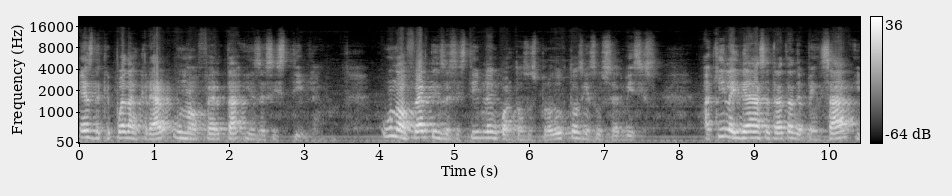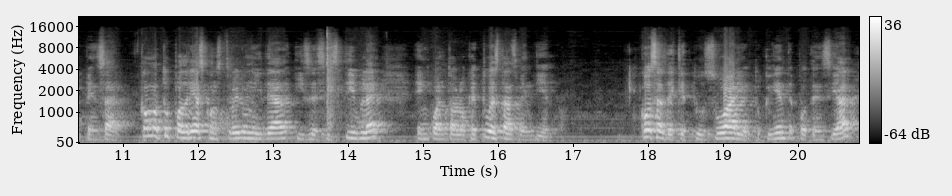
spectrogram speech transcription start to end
es de que puedan crear una oferta irresistible. una oferta irresistible en cuanto a sus productos y a sus servicios. Aquí la idea se trata de pensar y pensar. ¿Cómo tú podrías construir una idea irresistible en cuanto a lo que tú estás vendiendo? Cosa de que tu usuario, tu cliente potencial,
